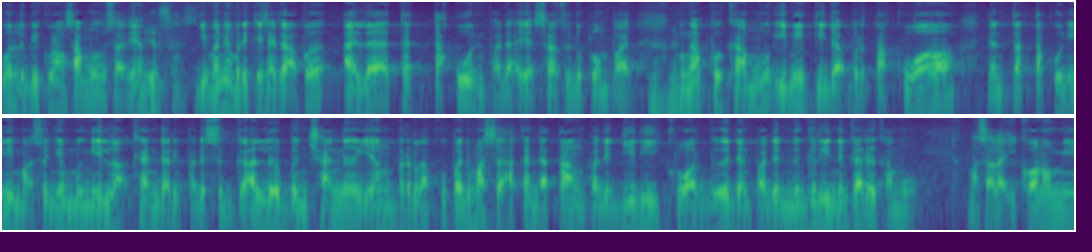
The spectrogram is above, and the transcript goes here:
pun lebih kurang sama ustaz ya Yes, di mana mereka cakap apa ala tattaqun pada ayat 124 Mhm. mm-hmm. mengapa kamu ini tidak bertakwa dan tattaqun ini maksudnya mengelakkan daripada segala bencana yang berlaku pada masa akan datang pada diri keluarga dan pada negeri negara kamu masalah ekonomi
